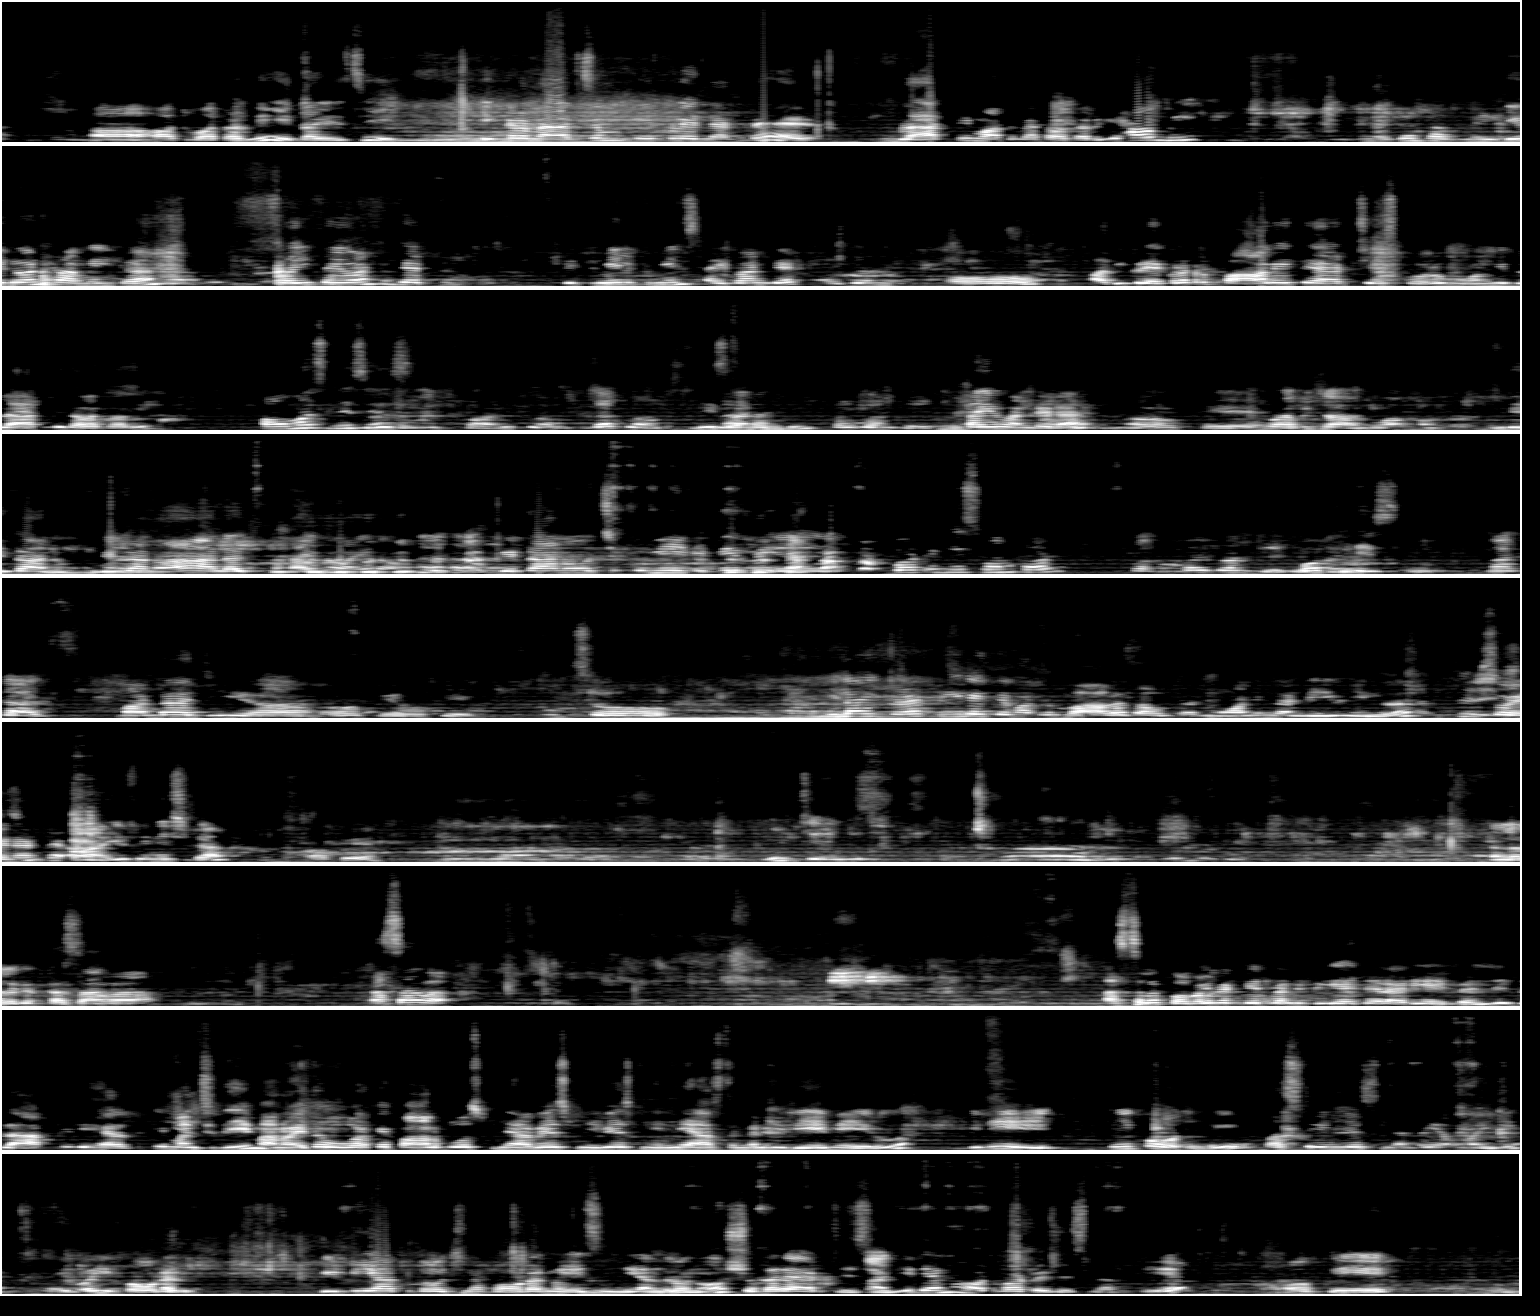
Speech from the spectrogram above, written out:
hot వాటర్ని ఇలా వేసి ఇక్కడ మ్యాక్సిమం పీపుల్ ఏంటంటే బ్లాక్ టీ మాత్రమే తాగుతారు. You have milk you don't have milk so if I want get with milk means I can't get oh అది ఇక్కడ ఎక్కడెక్కడ పాలు అయితే యాడ్ చేసుకోరు ఓన్లీ బ్లాక్ టీ తాగుతారు. How much this is five hundred okay గిటాను గిటాను అయినో అయినో గిటాను చిక్కుమి బిర్రి what is this one call what is this మండాజీయా okay okay so ఇలా ఇక్కడ టీలు అయితే మాత్రం బాగా తాగుతారు. మార్నింగ్ అండ్ ఈవినింగ్ సో ఏంటంటే యూ ఫినిష్డ్ ఓకే అలాగే కసావా? కసావా? అసలు పొగలు కట్టేటువంటి టీ అయితే రెడీ అయిపోయింది. బ్లాక్ టీ హెల్త్కి మంచిది. మనం అయితే ఊరకే పాలు పోసుకుని అవి వేసుకుని ఇవి వేసుకుని ఇన్ని వేస్తాం కానీ ఇది ఏమి వేయరు. ఇది టీ పౌడర్ ఇది. ఫస్ట్ ఏం చేసిందంటే ఈ అమ్మాయి ఇగో ఈ పౌడర్ ఈ టీ ఆకుతో వచ్చిన పౌడర్ వేసింది అందులోను షుగర్ యాడ్ చేసింది దెన్ హాట్ వాటర్ వేసేసింది అంతే. ఓకే.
